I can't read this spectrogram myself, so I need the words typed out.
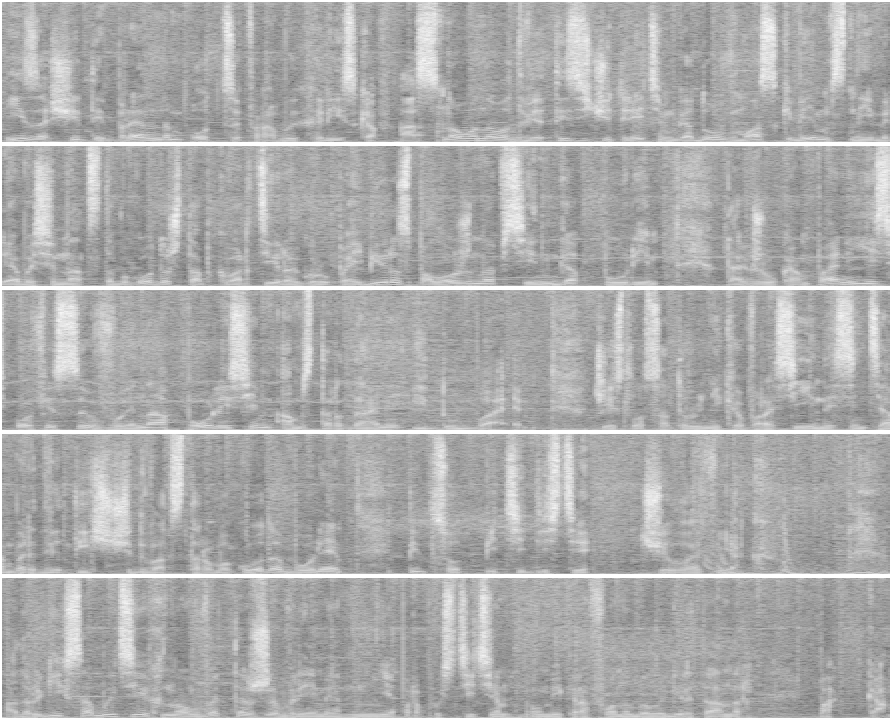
и защитой брендом от цифровых рисков. Основана в 2003 году в Москве. С ноября 2018 года штаб-квартира группы IB расположена в Сингапуре. Также у компании есть офисы в Иннополисе, Амстердаме и Дубае. Число сотрудников в России на сентябрь 2022 года более 550 человек. О других событиях, но в это же время не пропустите. У микрофона был Игорь Таннер. Пока.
